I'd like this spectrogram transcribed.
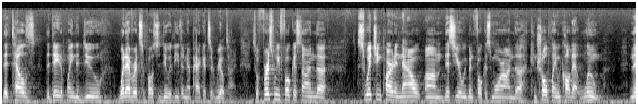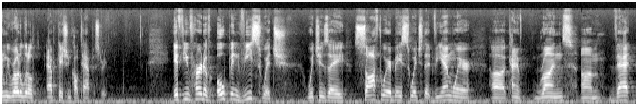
that tells the data plane to do whatever it's supposed to do with Ethernet packets at real time. So first we focused on the switching part, and now um, this year we've been focused more on the control plane. We call that Loom. And then we wrote a little application called Tapestry. If you've heard of Open vSwitch, which is a software-based switch that VMware uh, kind of runs, um, that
